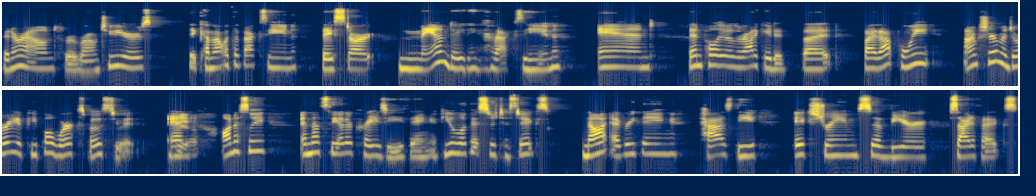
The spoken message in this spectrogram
been around for around two years. They come out with the vaccine, they start mandating the vaccine, and then polio is eradicated. But by that point, I'm sure a majority of people were exposed to it. And yeah. honestly, and that's the other crazy thing. If you look at statistics, not everything has the extreme severe side effects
